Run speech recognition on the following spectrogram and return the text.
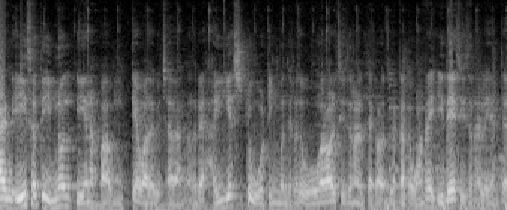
ಆ್ಯಂಡ್ ಈ ಸತಿ ಇನ್ನೊಂದು ಏನಪ್ಪ ಮುಖ್ಯವಾದ ವಿಚಾರ ಅಂತಂದರೆ ಹೈಯೆಸ್ಟ್ ವೋಟಿಂಗ್ ಬಂದಿರೋದು ಓವರ್ ಆಲ್ ಸೀಸನಲ್ಲಿ ತೆಗೋ ಲೆಕ್ಕ ತೊಗೊಂಡ್ರೆ ಇದೇ ಸೀಸನಲ್ಲಿ ಅಂತೆ.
